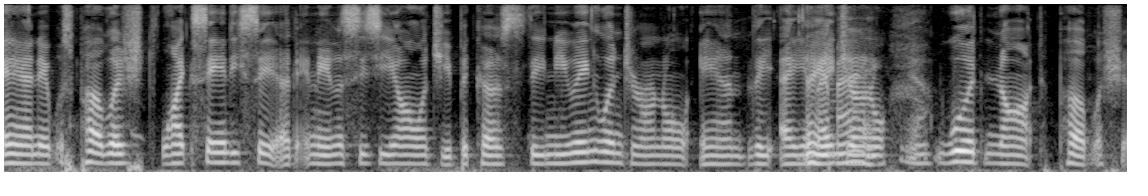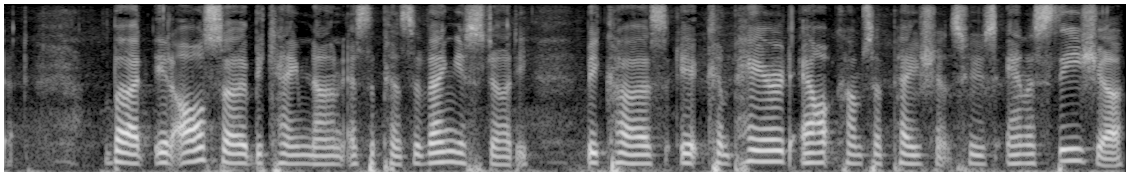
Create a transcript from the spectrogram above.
and it was published, like Sandy said, in anesthesiology because the New England Journal and the AMA, AMA, Journal yeah. would not publish it. But it also became known as the Pennsylvania study because it compared outcomes of patients whose anesthesia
